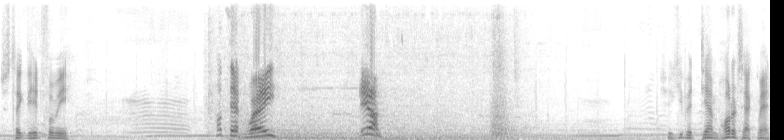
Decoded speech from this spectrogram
Just take the hit for me. Not that way! Leon! You give a damn heart attack, man.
